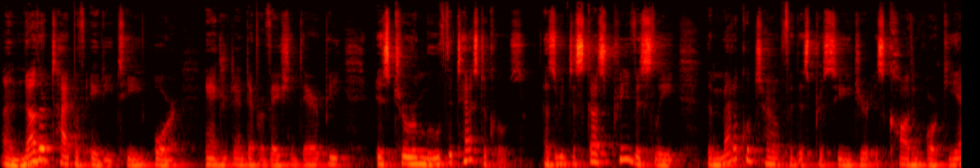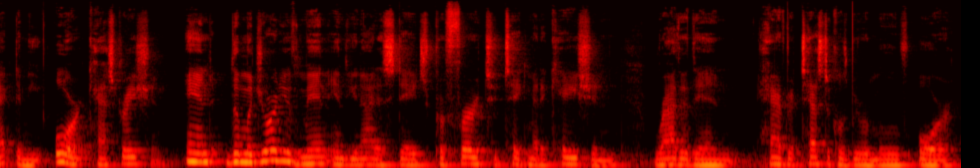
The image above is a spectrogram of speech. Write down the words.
Another type of ADT or androgen deprivation therapy is to remove the testicles. As we discussed previously, the medical term for this procedure is called an orchiectomy or castration. And the majority of men in the United States prefer to take medication rather than have their testicles be removed or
